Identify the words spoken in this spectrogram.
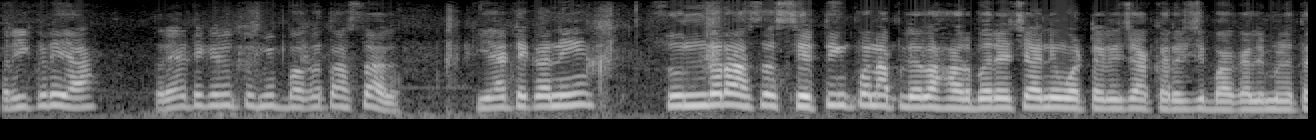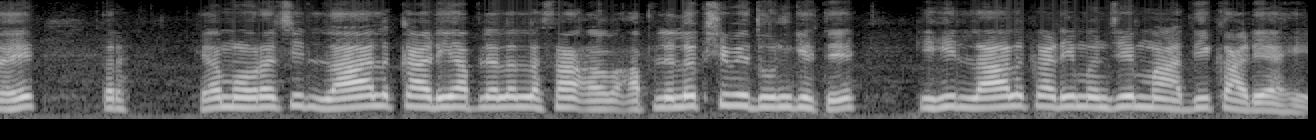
तर इकडे या. तर या ठिकाणी तुम्ही बघत असाल की या ठिकाणी सुंदर असं सेटिंग पण आपल्याला हरभऱ्याची आणि वटाण्याच्या आकाराची बघायला मिळत आहे. तर ह्या मोहराची लाल काडी आपल्याला लसा आपले लक्ष वेधून घेते की ही लाल काडी म्हणजे मादी काडी आहे.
